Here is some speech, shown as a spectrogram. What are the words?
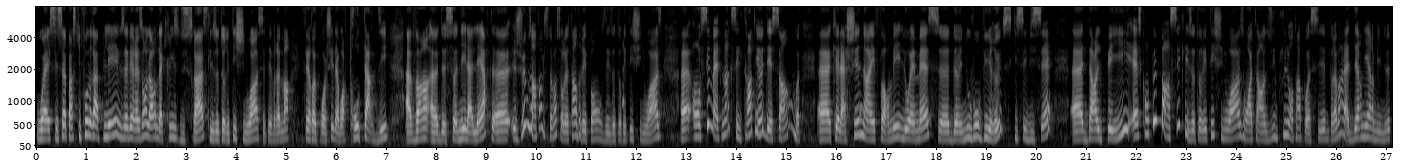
Oui, c'est ça, parce qu'il faut le rappeler, vous avez raison, lors de la crise du SRAS, les autorités chinoises s'étaient vraiment fait reprocher d'avoir trop tardé avant euh, de sonner l'alerte. je veux vous entendre justement sur le temps de réponse des autorités chinoises. on sait maintenant que c'est le 31 décembre que la Chine a informé l'OMS d'un nouveau virus qui sévissait. Euh, dans le pays. Est-ce qu'on peut penser que les autorités chinoises ont attendu le plus longtemps possible, vraiment à la dernière minute,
